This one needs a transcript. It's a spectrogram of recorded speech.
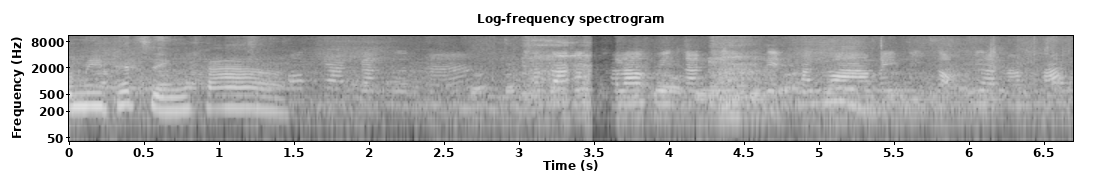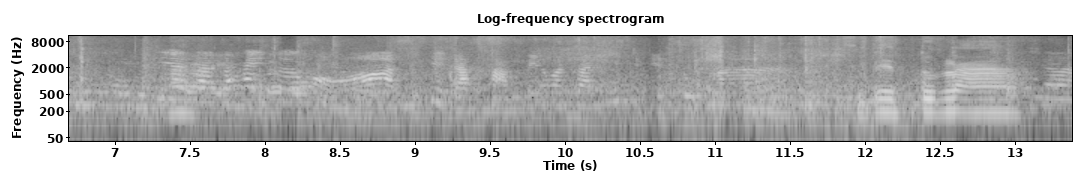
ุ้ยมีเพชรสิงห์ค่ะป้องกันการเงินนะอาจารย์อัคราวินนัดที่11ธันวาไม่มีเจาะเลือดนะคะที่อาจารย์จะให้เจอหมออภิสิทธิ์อะค่ะเป็นวันจันทร์ที่11ตุลา11 ตุลาใช่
